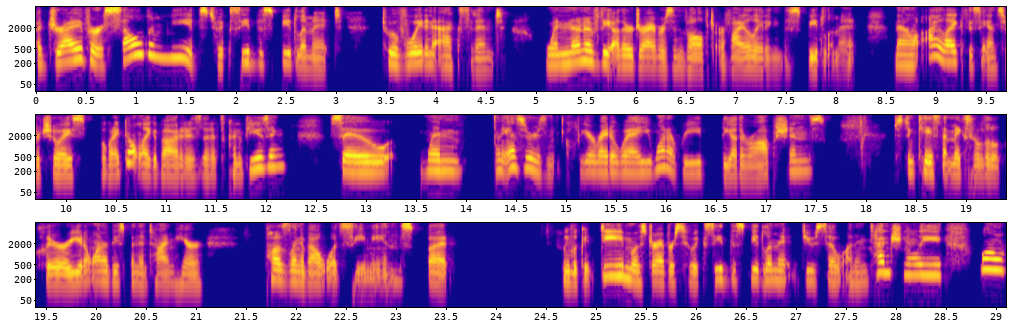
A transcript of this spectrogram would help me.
a driver seldom needs to exceed the speed limit to avoid an accident when none of the other drivers involved are violating the speed limit. Now, I like this answer choice, but what I don't like about it is that it's confusing. So when an answer isn't clear right away, you want to read the other options just in case that makes it a little clearer. You don't want to be spending time here puzzling about what C means. But we look at D, most drivers who exceed the speed limit do so unintentionally. Well,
